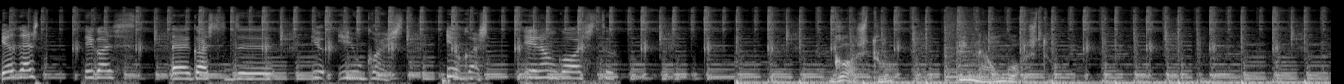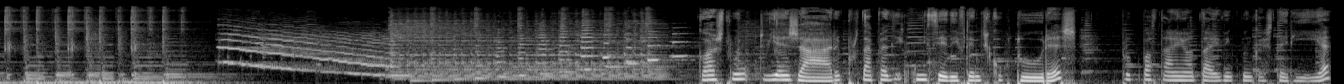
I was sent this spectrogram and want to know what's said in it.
Eu gosto. Eu gosto. eh, gosto de. Eu, eu gosto. Eu gosto. Eu não gosto. Gosto e não gosto. Gosto muito de viajar porque dá para conhecer diferentes culturas, porque posso estar em hotéis em que nunca estaria,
